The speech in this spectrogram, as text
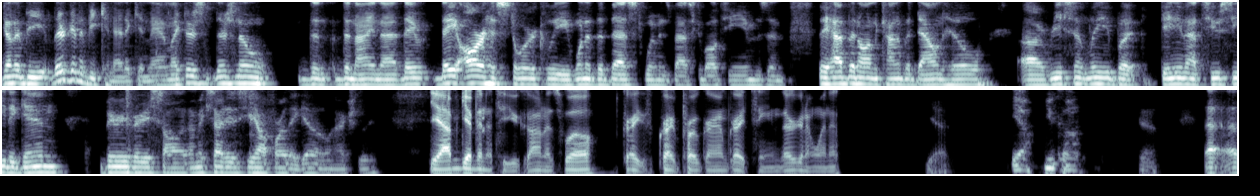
gonna be they're gonna be Connecticut, man. Like there's there's no de- denying that they they are historically one of the best women's basketball teams, and they have been on kind of a downhill uh, recently, but gaining that two seed again, very very solid. I'm excited to see how far they go. Actually, Yeah, I'm giving it to UConn as well. Great great program, great team. They're gonna win it. yeah, Yeah, UConn. Yeah. That, uh,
